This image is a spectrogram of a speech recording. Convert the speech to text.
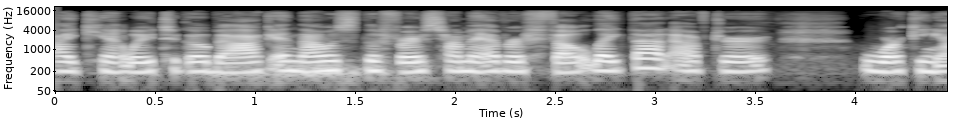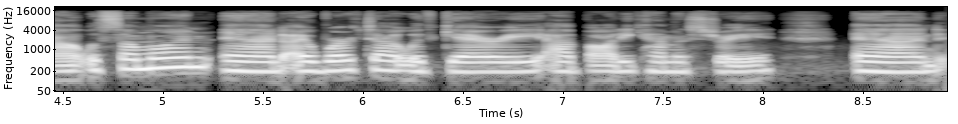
I can't wait to go back. And that was the first time I ever felt like that after working out with someone. And I worked out with Gary at Body Chemistry, and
